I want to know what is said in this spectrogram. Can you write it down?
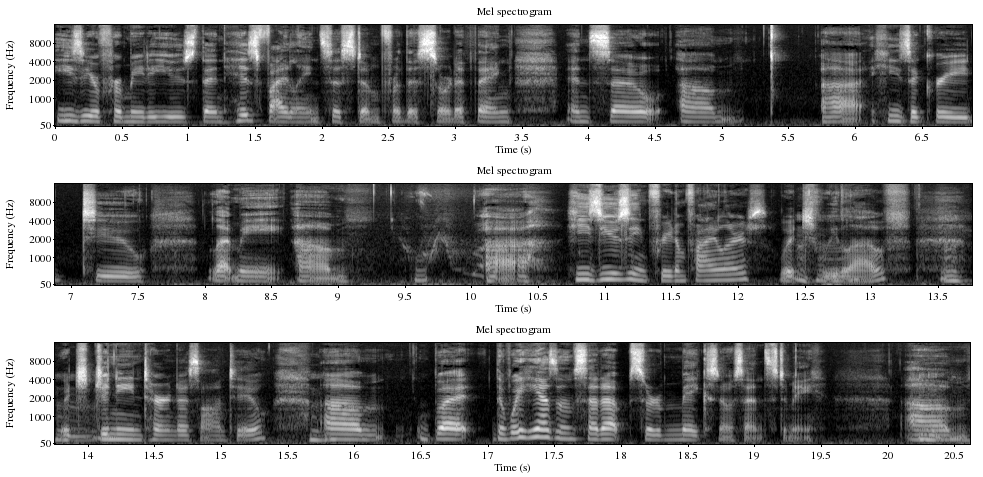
easier for me to use than his filing system for this sort of thing, and so um, uh, he's agreed to let me. Um, uh, he's using Freedom Filers, which we love, which Janine turned us on to. Um, but the way he has them set up sort of makes no sense to me. Um,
